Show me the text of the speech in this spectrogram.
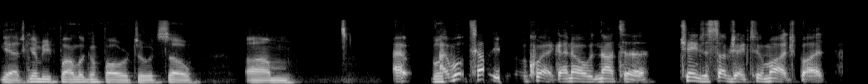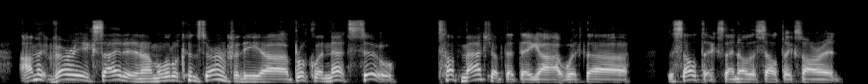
Yeah, it's gonna be fun. Looking forward to it. So, um, I, I will tell you real quick. I know not to change the subject too much, but I'm very excited and I'm a little concerned for the uh, Brooklyn Nets too. Tough matchup that they got with uh, the Celtics. I know the Celtics aren't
